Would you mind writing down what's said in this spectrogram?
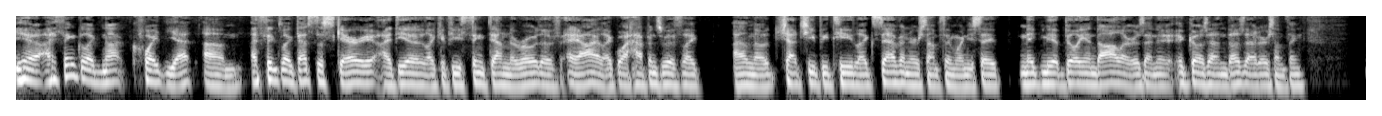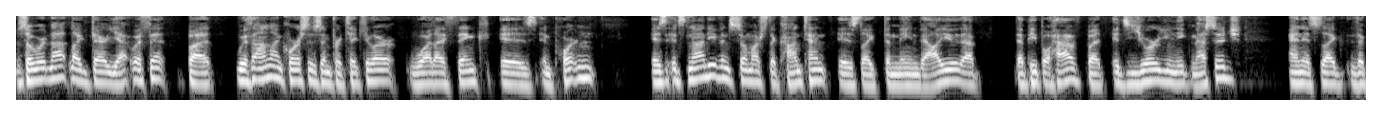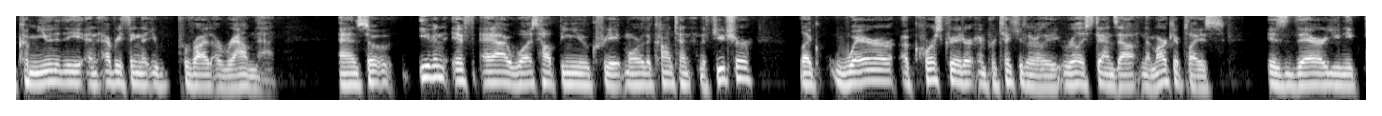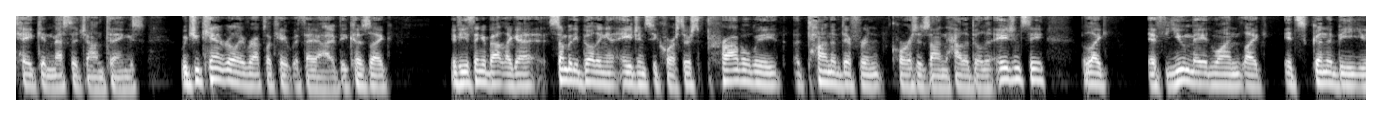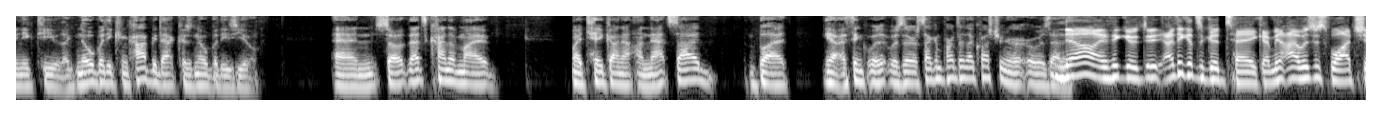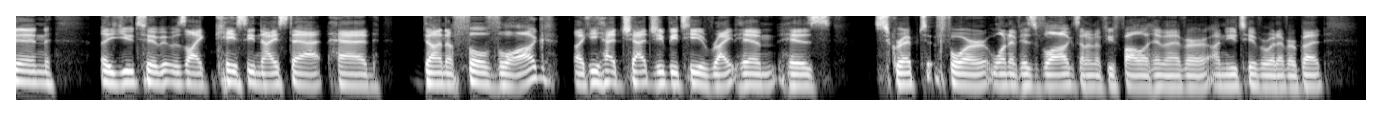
Yeah, I think like not quite yet. Um, I think like that's the scary idea. Like if you think down the road of AI, like what happens with like I don't know ChatGPT like seven or something when you say make me a billion dollars and it, it goes out and does that or something. So we're not like there yet with it, but with online courses in particular, what I think is important is it's not even so much the content is like the main value that that people have, but it's your unique message and it's like the community and everything that you provide around that. And so even if AI was helping you create more of the content in the future, like where a course creator in particularly really stands out in the marketplace is their unique take and message on things, which you can't really replicate with AI because like if you think about like a somebody building an agency course, there's probably a ton of different courses on how to build an agency. But like if you made one, like it's gonna be unique to you. Like nobody can copy that because nobody's you. And so that's kind of my my take on on that side. But yeah, I think was, was there a second part to that question, or, or was that it? No, I think it, was- I think it's a good take. I mean, I was just watching a YouTube. It was like Casey Neistat had done a full vlog. Like he had ChatGPT write him his script for one of his vlogs. I don't know if you follow him ever on YouTube or whatever, but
